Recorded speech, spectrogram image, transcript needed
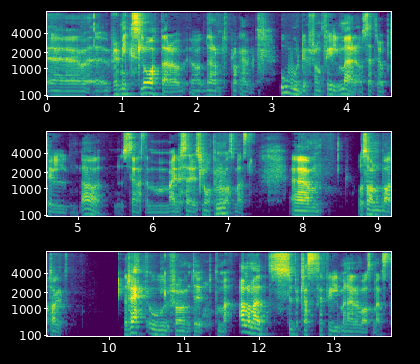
eh, remixlåtar och, och där de plockar ord från filmer och sätter upp till ja, senaste Miley Cyrus-låten Mm. eller vad som helst. Ehm, och så har de bara tagit rätt ord från typ de här, alla de här superklassiska filmerna eller vad som helst.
